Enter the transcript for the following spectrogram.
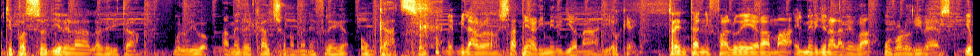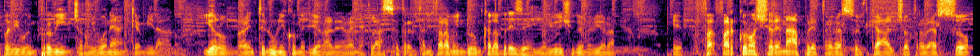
Ti posso dire la, la verità, ve lo dico, a me del calcio non me ne frega un cazzo. Milano è una città piena di meridionali, ok. 30 anni fa lo era, ma il meridionale aveva un ruolo diverso. Io poi vivo in provincia, non vivo neanche a Milano. Io ero veramente l'unico meridionale nella mia classe 30 anni fa, eravamo in due, un calabrese e io, gli unici due meridionali. E fa- far conoscere Napoli attraverso il calcio, attraverso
